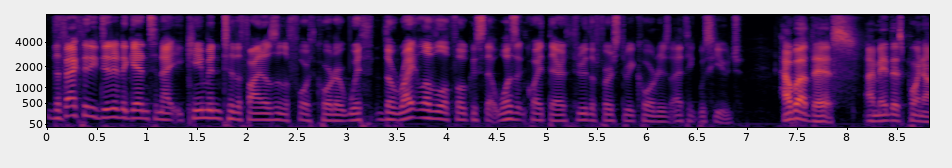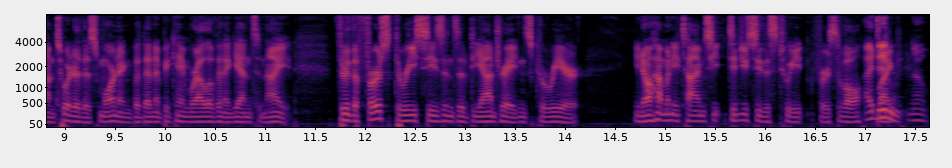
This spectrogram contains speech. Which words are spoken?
the fact that he did it again tonight, he came into the finals in the fourth quarter with the right level of focus that wasn't quite there through the first three quarters, I think was huge. How about this? I made this point on Twitter this morning, but then it became relevant again tonight. Through the first three seasons of DeAndre Ayton's career, you know how many times he did you see this tweet, first of all? I didn't Mike? know.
